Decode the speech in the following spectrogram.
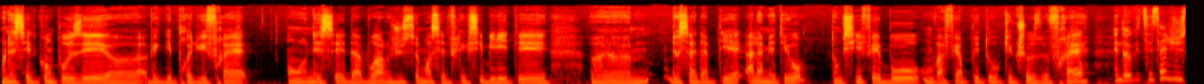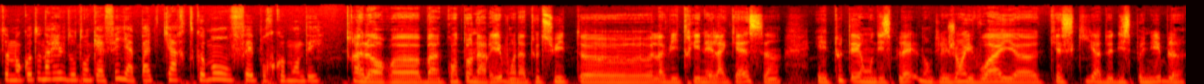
On essaie de composer euh, avec des produits frais. On essaie d'avoir justement cette flexibilité de s'adapter à la météo. Donc s'il fait beau, on va faire plutôt quelque chose de frais. Et donc c'est ça justement, quand on arrive dans ton café, il n'y a pas de carte. Comment on fait pour commander? Alors, euh, ben, quand on arrive, on a tout de suite euh, la vitrine et la caisse, hein, et tout est en display. Donc les gens, ils voient euh, qu'est-ce qu'il y a de disponible.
